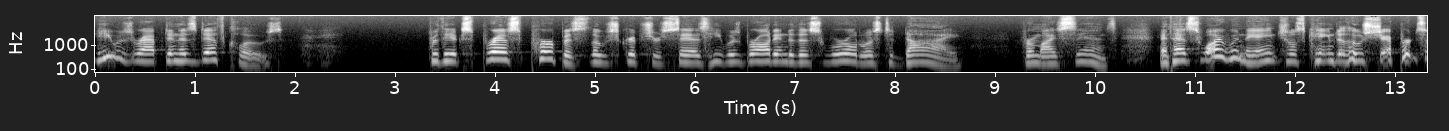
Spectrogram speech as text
He was wrapped in his death clothes. For the express purpose, those scriptures says, he was brought into this world was to die for my sins. And that's why when the angels came to those shepherds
